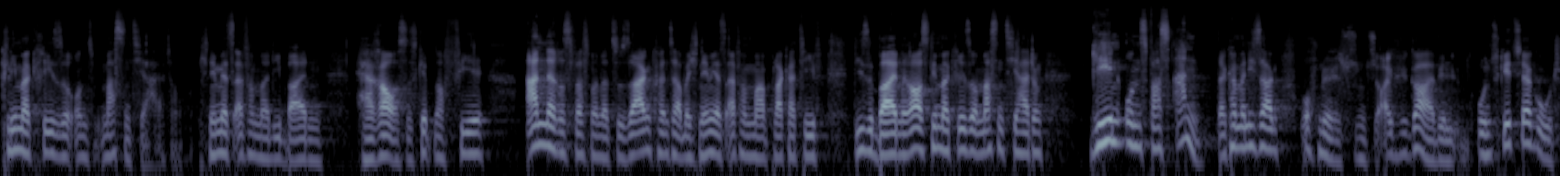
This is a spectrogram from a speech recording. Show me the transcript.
Klimakrise und Massentierhaltung. Ich nehme jetzt einfach mal die beiden heraus. Es gibt noch viel anderes, was man dazu sagen könnte, aber ich nehme jetzt einfach mal plakativ diese beiden raus. Klimakrise und Massentierhaltung gehen uns was an. Da können wir nicht sagen, oh nee, ist uns eigentlich egal, wir, uns geht es ja gut.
